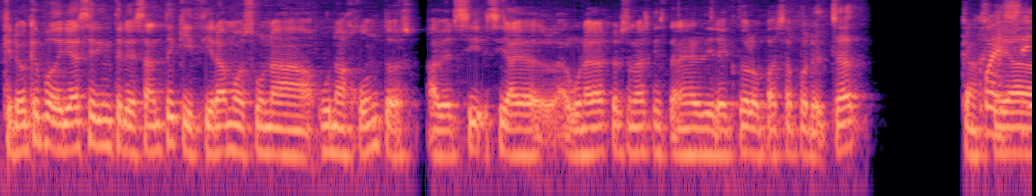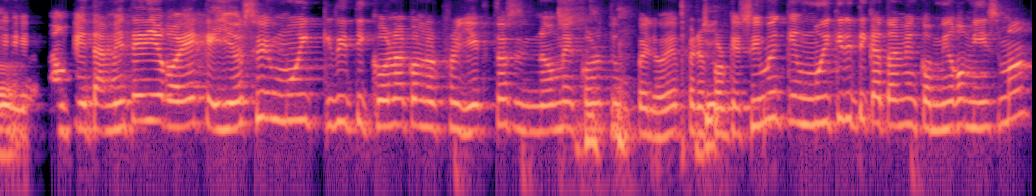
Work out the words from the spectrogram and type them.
Creo que podría ser interesante que hiciéramos una, una juntos. A ver si, si alguna de las personas que están en el directo lo pasa por el chat. Pues sí, aunque también te digo eh, que yo soy muy criticona con los proyectos y no me corto un pelo, eh, pero porque soy muy, muy crítica también conmigo misma.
